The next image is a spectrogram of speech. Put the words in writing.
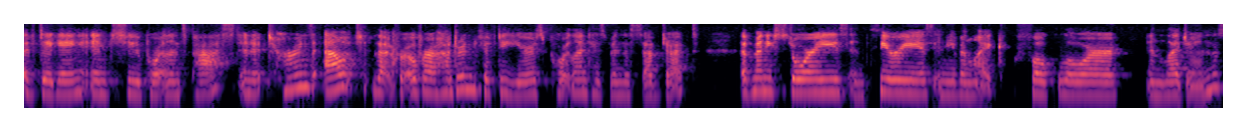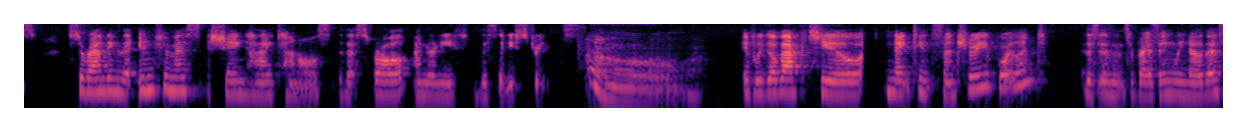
of digging into Portland's past, and it turns out that for over 150 years, Portland has been the subject of many stories and theories and even like folklore and legends surrounding the infamous Shanghai tunnels that sprawl underneath the city streets. Oh. If we go back to 19th century Portland, this isn't surprising. We know this,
